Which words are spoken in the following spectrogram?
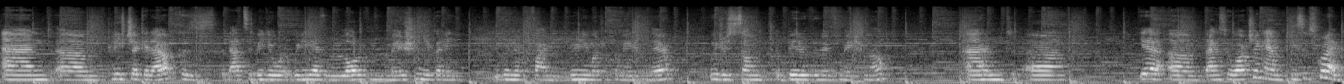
and um, please check it out because that's a video where it really has a lot of information. You're gonna you're gonna find really much information there. We just summed a bit of the information up, and uh, yeah, um, thanks for watching, and please subscribe.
